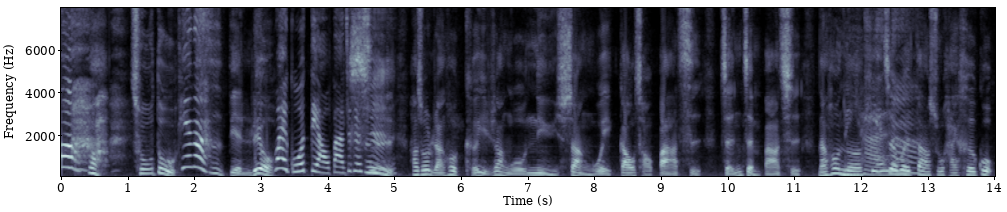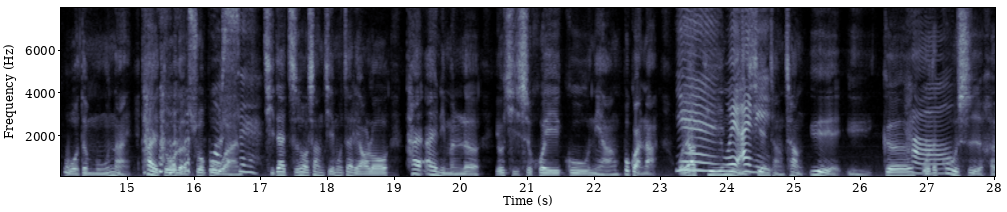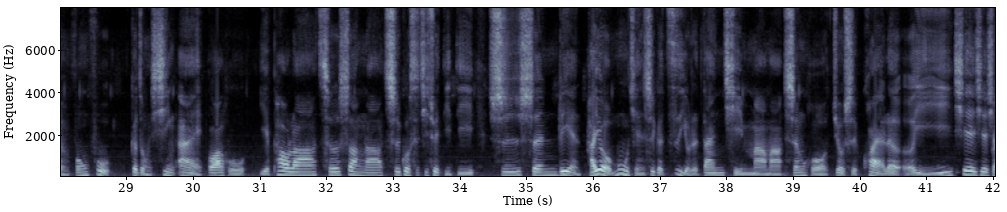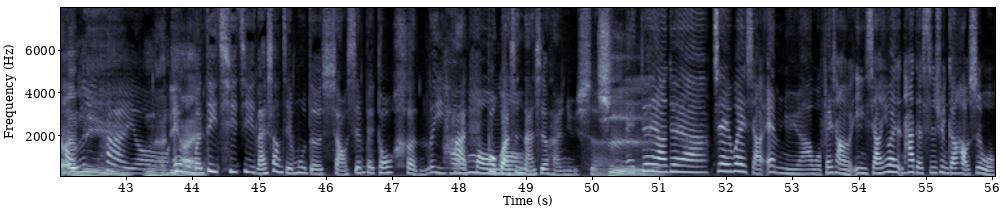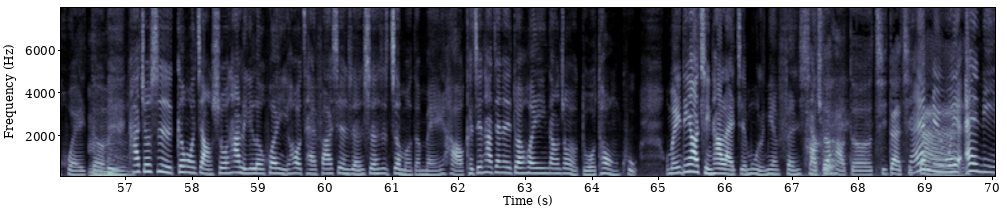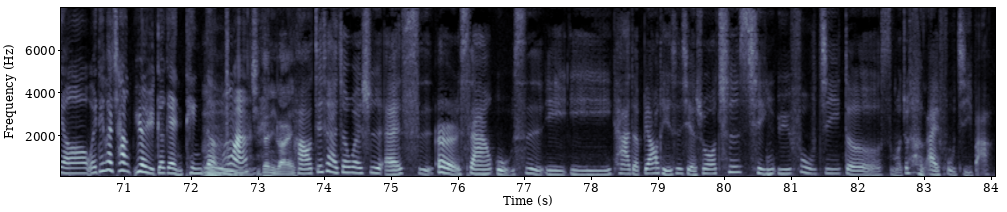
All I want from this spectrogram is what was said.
哇，粗度天哪，四点六，外国屌吧？这个是，是他说，然后可以让我女上位高潮八次，整整八次。然后呢，这位大叔还喝过我的母奶，太多了说不完。期待之后上节目再聊喽，太爱你们了，尤其是灰姑娘，不管啦。我要听你现场唱粤语歌，我的故事很丰富，各种性爱、刮胡。野炮啦，车上啦，吃过十七岁弟弟师生恋，还有目前是个自由的单亲妈妈，生活就是快乐而已。谢谢小 M 女，好厉害哦，嗯，很厉害。欸，我们第七季来上节目的小先辈都很厉害，哦，不管是男生还是女生。是，哎，欸，对啊，对啊，这位小 M 女啊，我非常有印象，因为她的私讯刚好是我回的，嗯，她就是跟我讲说，她离了婚以后才发现人生是这么的美好，可见他在那段婚姻当中有多痛苦。我们一定要请他来节目里面分享。好的，好的，期待，期待。小 M 女，我也爱你哦，我一定会唱粤语歌给你听的。嗯，嗯，期待你来。好，接下来这位是 S 二三五四一一，他的标题是写说痴情于腹肌的什么，就是很爱腹肌吧。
